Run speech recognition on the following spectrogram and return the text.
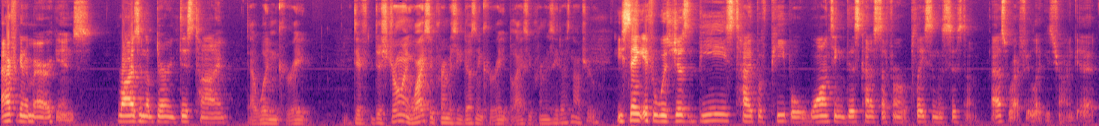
African Americans rising up during this time. That wouldn't create. Def- destroying white supremacy doesn't create black supremacy. That's not true. He's saying if it was just these type of people wanting this kind of stuff and replacing the system, that's what I feel like he's trying to get at.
